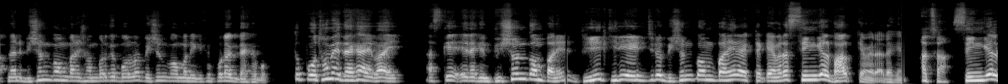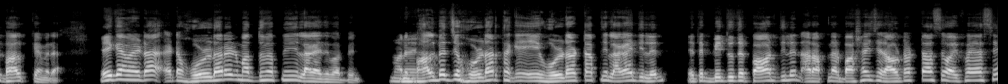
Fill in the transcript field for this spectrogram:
আপনার ভীষণ কোম্পানি সম্পর্কে বলব ভীষণ কোম্পানি কিছু প্রোডাক্ট দেখাবো। তো প্রথমে দেখায় ভাই আজকে এই দেখেন ভীষণ কোম্পানির ভি থ্রি এইট জিরো ভীষণ কোম্পানির একটা ক্যামেরা সিঙ্গেল ভাল্ব ক্যামেরা দেখেন। আচ্ছা। সিঙ্গেল ভাল্ব ক্যামেরা এই ক্যামেরাটা একটা হোল্ডারের মাধ্যমে আপনি লাগাইতে পারবেন। মানে ভাল্বের ভালভের যে হোল্ডার থাকে এই হোল্ডারটা আপনি লাগাই দিলেন এতে বিদ্যুতের পাওয়ার দিলেন আর আপনার বাসায় যে রাউটারটা আছে ওয়াইফাই আছে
